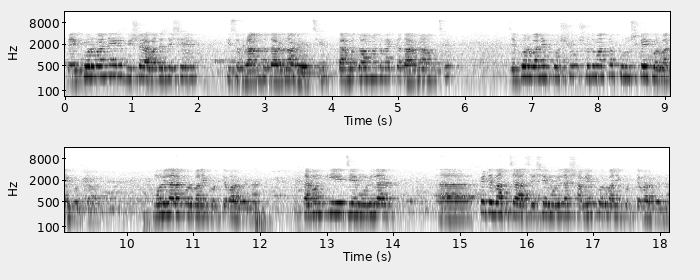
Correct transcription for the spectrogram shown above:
তো এই কোরবানির বিষয়ে আমাদের দেশে কিছু ভ্রান্ত ধারণা রয়েছে। তার মধ্যে অন্যতম একটা ধারণা হচ্ছে যে কোরবানির পশু শুধুমাত্র পুরুষকেই কোরবানি করতে হবে, মহিলারা কোরবানি করতে পারবে না। এমনকি যে মহিলার পেটে বাচ্চা আছে, সে মহিলার স্বামীও কোরবানি করতে পারবে না।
